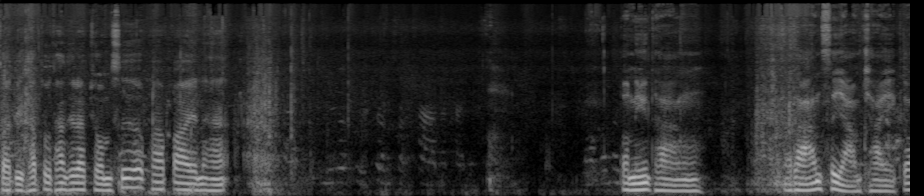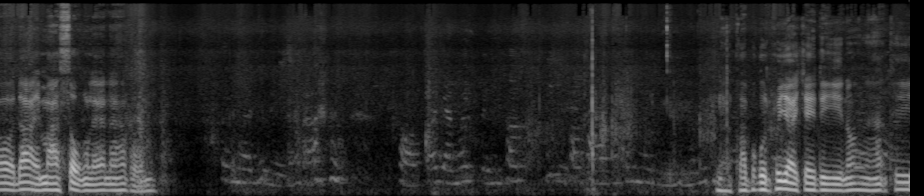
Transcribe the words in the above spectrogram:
สวัสดีครับทุกท่านที่รับชมเสื้อพาไปนะฮะ ตอนนี้ทางร้านสยามชัยก็ได้มาส่งแล้วนะครับผมขอบพระคุณผู้ใหญ่ใจดีเนาะนะฮะที่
